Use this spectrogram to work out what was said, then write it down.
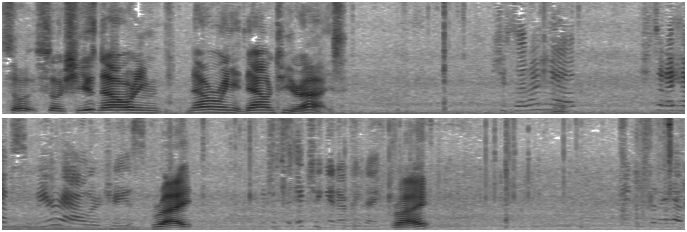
so so she is narrowing narrowing it down to your eyes. she said I have, she said I have severe allergies, Right. which is the itching and everything. Right. And she said I have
